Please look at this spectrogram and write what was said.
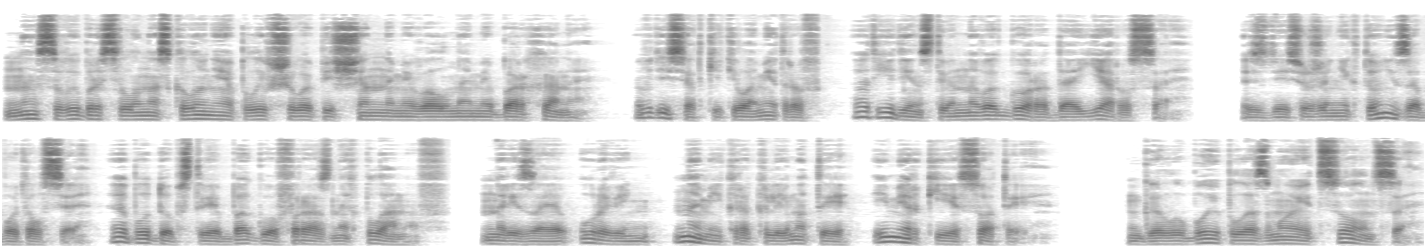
Нас выбросило на склоне оплывшего песчаными волнами бархана в десятки километров от единственного города Яруса. Здесь уже никто не заботился об удобстве богов разных планов, нарезая уровень на микроклиматы и меркие соты. Голубой плазмоид солнца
